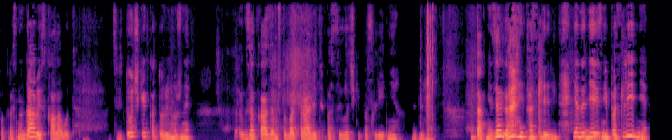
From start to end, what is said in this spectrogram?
по Краснодару, искала вот цветочки, которые нужны к заказам, чтобы отправить посылочки последние. Вот так нельзя говорить последние. Я надеюсь, не последние,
